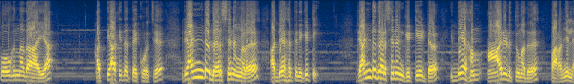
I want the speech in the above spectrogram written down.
പോകുന്നതായ അത്യാഹിതത്തെക്കുറിച്ച് രണ്ട് ദർശനങ്ങൾ അദ്ദേഹത്തിന് കിട്ടി. രണ്ട് ദർശനം കിട്ടിയിട്ട് ഇദ്ദേഹം ആരെടുത്തും അത് പറഞ്ഞില്ല.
